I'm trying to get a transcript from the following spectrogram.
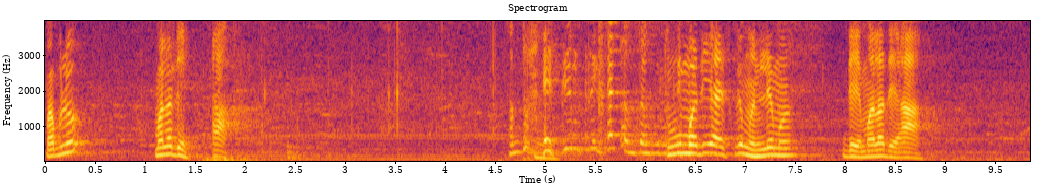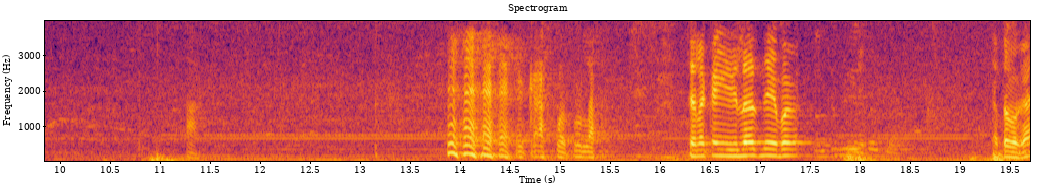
बाबलू मला दे. हां. आईस्क्रीममध्ये काय चमचा तू? मध्ये आईस्क्रीम म्हणले मग. दे मला दे हा हा. का फसवला. त्याला काही इलाज नाही बघा. आता बघा.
